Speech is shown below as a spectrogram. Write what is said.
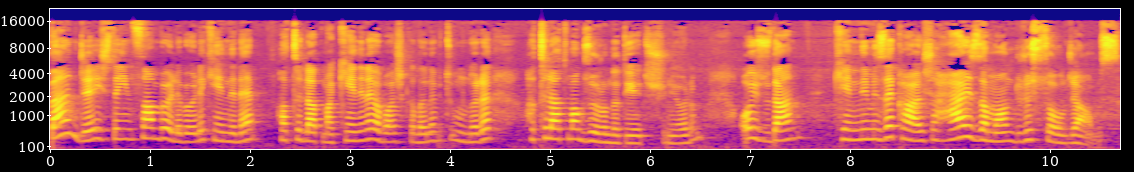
bence işte insan böyle böyle kendine hatırlatmak, kendine ve başkalarına bütün bunları hatırlatmak zorunda diye düşünüyorum. O yüzden kendimize karşı her zaman dürüst olacağımız,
